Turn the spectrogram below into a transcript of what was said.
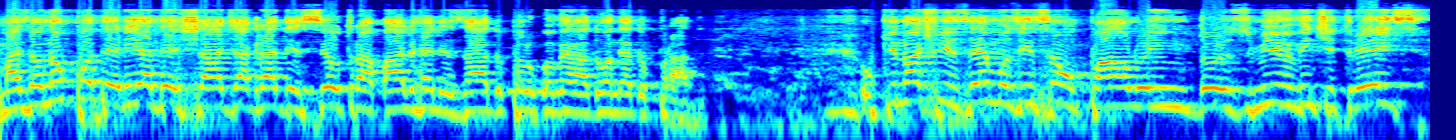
Mas eu não poderia deixar de agradecer o trabalho realizado pelo governador André do Prado. O que nós fizemos em São Paulo em 2023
